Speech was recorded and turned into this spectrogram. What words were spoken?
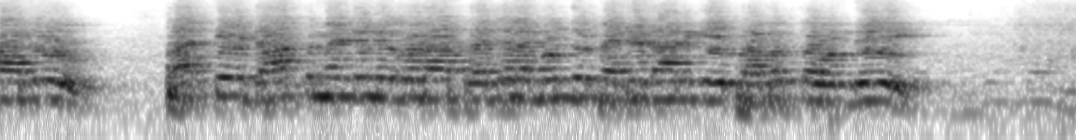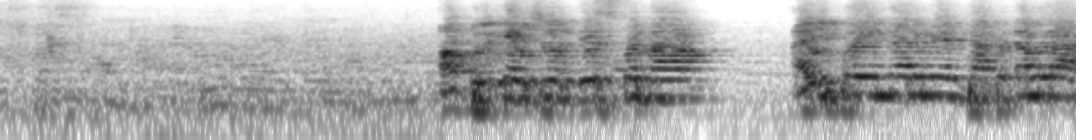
కాదు ప్రతి డాక్యుమెంట్ని కూడా ప్రజల ముందు పెట్టడానికి ఈ ప్రభుత్వం ఉంది. అప్లికేషన్ తీసుకున్నాం. అయిపోయిందని మేము చెప్పటంలా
